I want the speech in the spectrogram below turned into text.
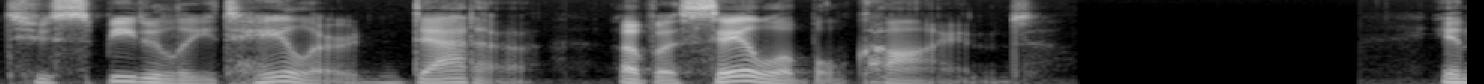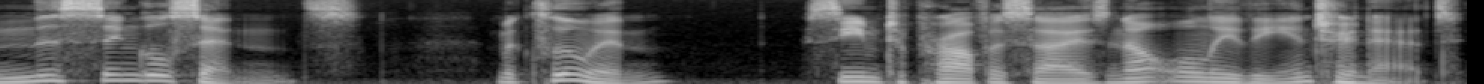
to speedily tailor data of a saleable kind. In this single sentence, McLuhan seemed to prophesize not only the internet,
